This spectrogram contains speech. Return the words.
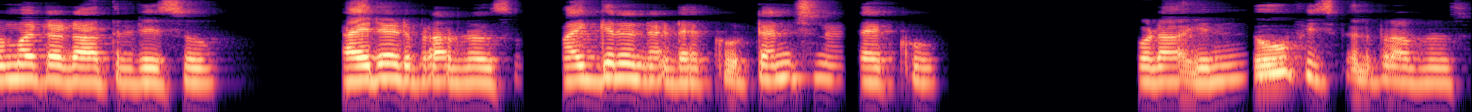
rheumatoid arthritis thyroid problems, migraine attack tension attack కూడా ఎన్నో ఫిజికల్ ప్రాబ్లమ్స్.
